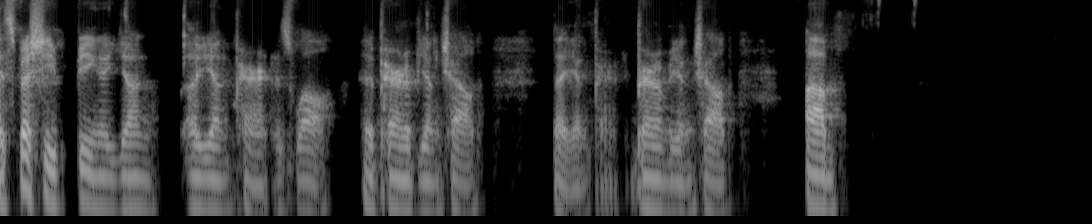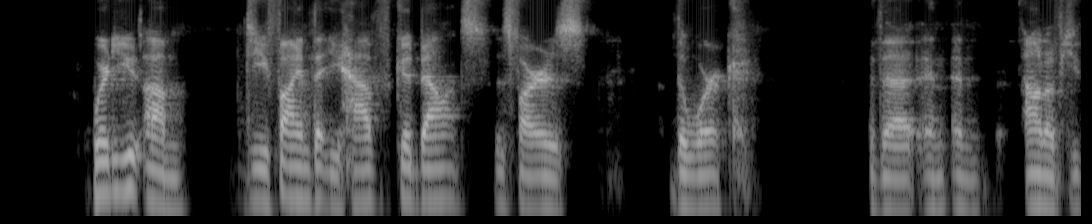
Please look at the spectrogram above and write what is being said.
especially being a young a young parent as well, a parent of young child, not young parent, parent of a young child, um, where do you um do you find that you have good balance as far as the work, the and and I don't know if you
